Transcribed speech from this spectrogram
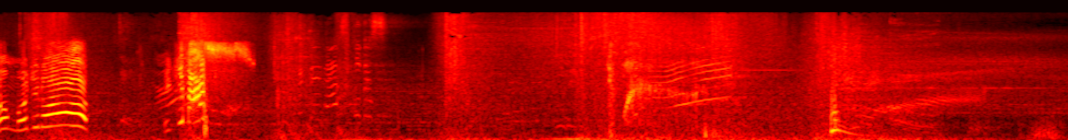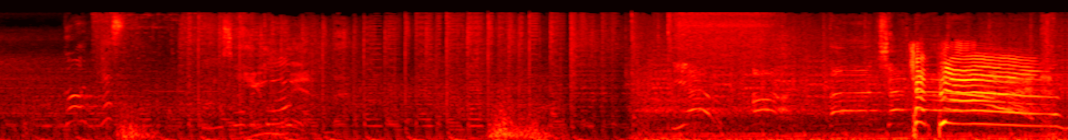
Tomou de novo! E que champion. Champion!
